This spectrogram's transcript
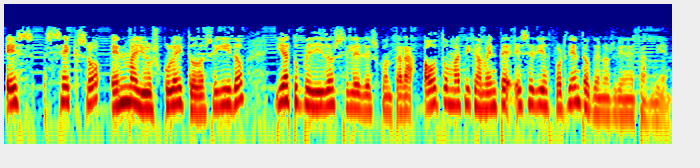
es sexo en mayúscula y todo seguido y a tu pedido se le descontará automáticamente ese 10% que nos viene también.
